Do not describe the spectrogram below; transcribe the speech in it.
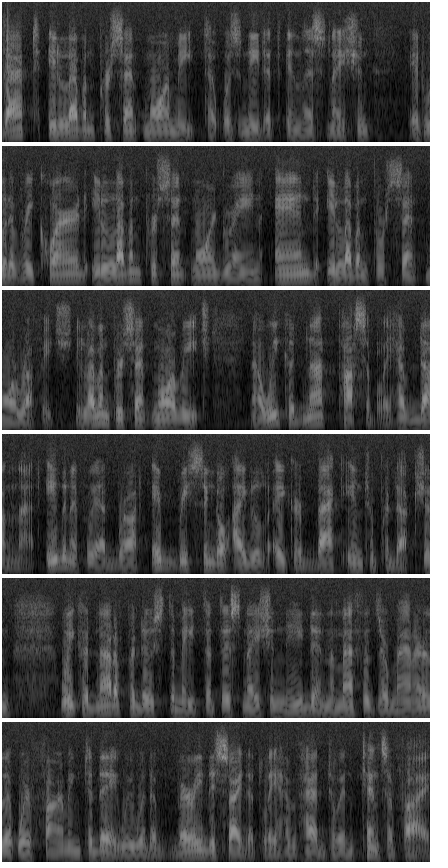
that 11% more meat that was needed in this nation, it would have required 11% more grain and 11% more roughage, 11% more of each. Now, we could not possibly have done that, even if we had brought every single idle acre back into production we could not have produced the meat that this nation need in the methods or manner that we're farming today. We would have very decidedly have had to intensify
